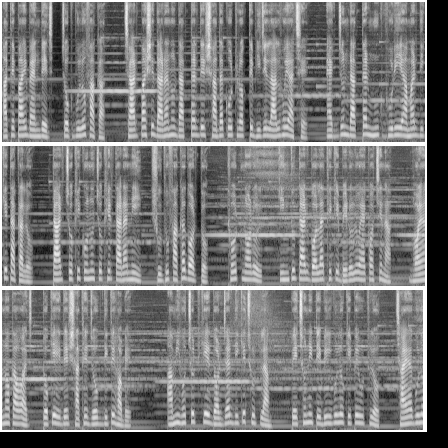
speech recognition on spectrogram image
হাতে পায়ে ব্যান্ডেজ, চোখগুলো ফাঁকা। চারপাশে দাঁড়ানো ডাক্তারদের সাদা কোট রক্তে ভিজে লাল হয়ে আছে। একজন ডাক্তার মুখ ঘুরিয়ে আমার দিকে তাকালো। তার চোখে কোনো চোখের তারা নেই, শুধু ফাঁকা গর্ত। ঠোঁট নরল, কিন্তু তার গলা থেকে বেরোলো এক অচেনা, ভয়ানক আওয়াজ, তোকে এদের সাথে যোগ দিতে হবে। আমি হোঁচট খেয়ে দরজার দিকে ছুটলাম। পেছনে টেবিলগুলো কেঁপে উঠল, ছায়াগুলো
